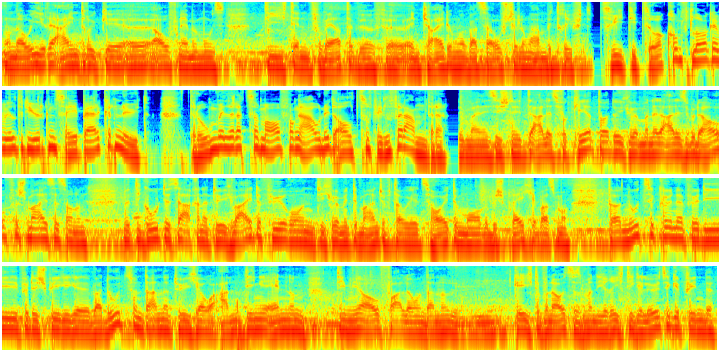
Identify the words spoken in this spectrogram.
und auch ihre Eindrücke äh, aufnehmen muss, die ich dann verwerten will für Entscheidungen, was die Aufstellung anbetrifft. Zweite Zukunft schauen will der Jürgen Seeberger nicht. Darum will er jetzt am Anfang auch nicht allzu viel verändern. Ich meine, es ist nicht alles verkehrt dadurch, wenn man nicht alles über den Haufen schmeißen, sondern wird die gute Sache natürlich weiterführen und ich will mit der Mannschaft auch jetzt heute morgen besprechen, was wir da nutzen können für, die, für das Spiel gegen Vaduz und dann natürlich auch an Dinge ändern, die mir auffallen und dann gehe ich davon aus, dass man die richtige Lösung findet.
